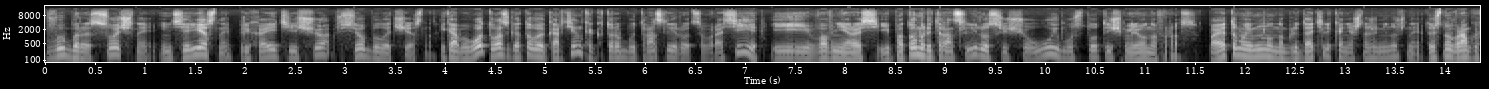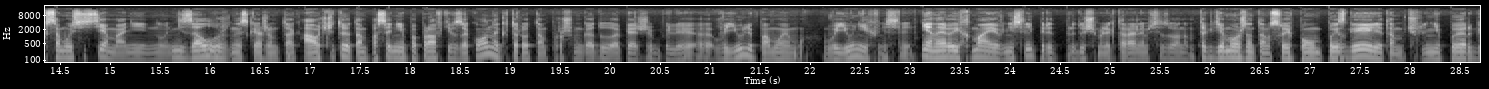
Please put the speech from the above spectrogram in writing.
выборы сочные, интересные, приходите еще, все было честно. И как бы вот у вас готовая картинка, которая будет транслироваться в России и вовне России, и потом ретранслироваться еще уйму 100 тысяч миллионов раз. Поэтому им, ну, наблюдатели, конечно же, не нужны. То есть, ну, в рамках самой системы они, ну, не заложены, скажем так. А учитывая там последние поправки в законы, которые там в прошлом году, опять же, были в июле, по-моему, в июне их внесли. Не, наверное, их в мае внесли перед предыдущим электоральным сезоном. Так где можно там своих, по-моему, ПС СГ или там чуть ли не ПРГ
